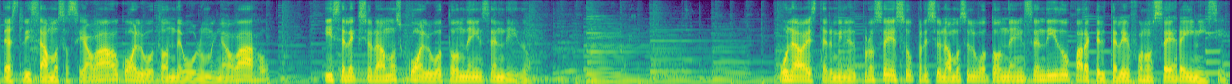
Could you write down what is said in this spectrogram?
Deslizamos hacia abajo con el botón de volumen abajo y seleccionamos con el botón de encendido. Una vez termine el proceso, presionamos el botón de encendido para que el teléfono se reinicie.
